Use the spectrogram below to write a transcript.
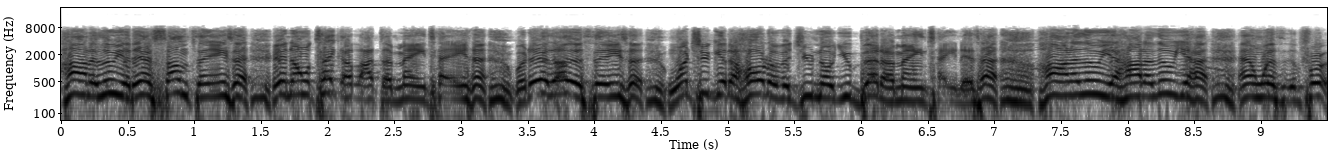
Hallelujah. There's some things that it don't take a lot to maintain, but there's other things once you get a hold of it, you know you better maintain it. Hallelujah. Hallelujah. And with for,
